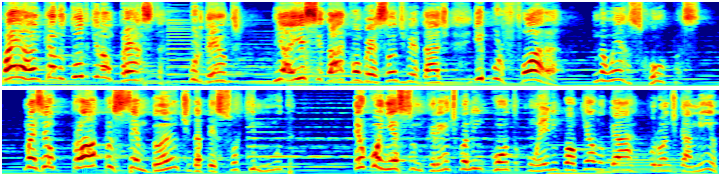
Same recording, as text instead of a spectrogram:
Vai arrancando tudo que não presta por dentro. E aí se dá a conversão de verdade. E por fora, não é as roupas, mas é o próprio semblante da pessoa que muda. Eu conheço um crente quando encontro com ele em qualquer lugar por onde caminho,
